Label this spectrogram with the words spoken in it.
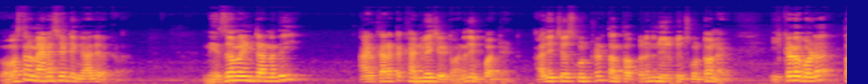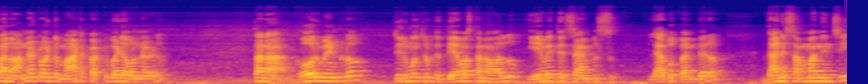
వ్యవస్థను మేనేజ్ చేయటం కాదు అక్కడ నిజం ఏంటన్నది ఆయన కరెక్ట్గా కన్వే చేయడం అనేది ఇంపార్టెంట్ అది చేసుకుంటున్నాడు తన తప్పు అనేది నిరూపించుకుంటూ ఉన్నాడు. ఇక్కడ కూడా తను అన్నటువంటి మాట కట్టుబడే ఉన్నాడు. తన గవర్నమెంట్లో తిరుమల తిరుపతి దేవస్థానం వాళ్ళు ఏవైతే శాంపిల్స్ ల్యాబ్ పంపారో దానికి సంబంధించి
